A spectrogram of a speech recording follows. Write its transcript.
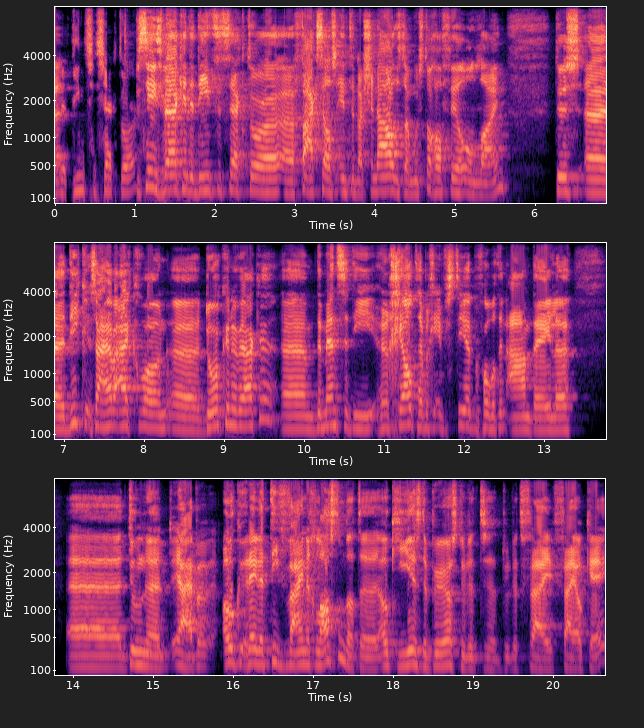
in de dienstensector. Precies, werken in de dienstensector. vaak zelfs internationaal, dus dan moest toch al veel online. Dus die zijn, hebben eigenlijk gewoon door kunnen werken. Ehm, de mensen die hun geld hebben geïnvesteerd, bijvoorbeeld in aandelen uh, ja, hebben ook relatief weinig last, omdat uh, ook hier is de beurs, doet het, doet het vrij, vrij oké.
